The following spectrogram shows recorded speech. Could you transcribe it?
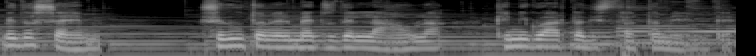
vedo Sam, seduto nel mezzo dell'aula, che mi guarda distrattamente.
